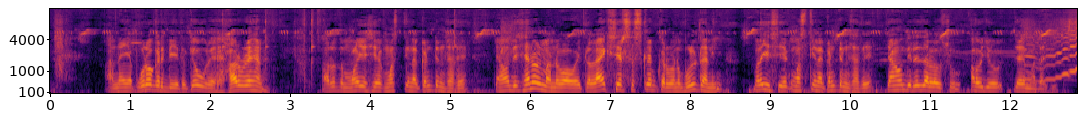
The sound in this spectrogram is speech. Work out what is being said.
અને અહીંયા પૂરો કરી દઈએ તો કેવું રહે? સારું રહે ને? સારું તો મળીએ છીએ એક મસ્તીના કન્ટેન્ટ સાથે. ત્યાં સુધી ચેનલમાં નવા હોય તો લાઇક શેર સબસ્ક્રાઈબ કરવાનું ભૂલતા નહીં. મળીએ છીએ એક મસ્તીના કન્ટેન્ટ સાથે. ત્યાં સુધી રજા લઉં છું. આવજો. જય માતાજી.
